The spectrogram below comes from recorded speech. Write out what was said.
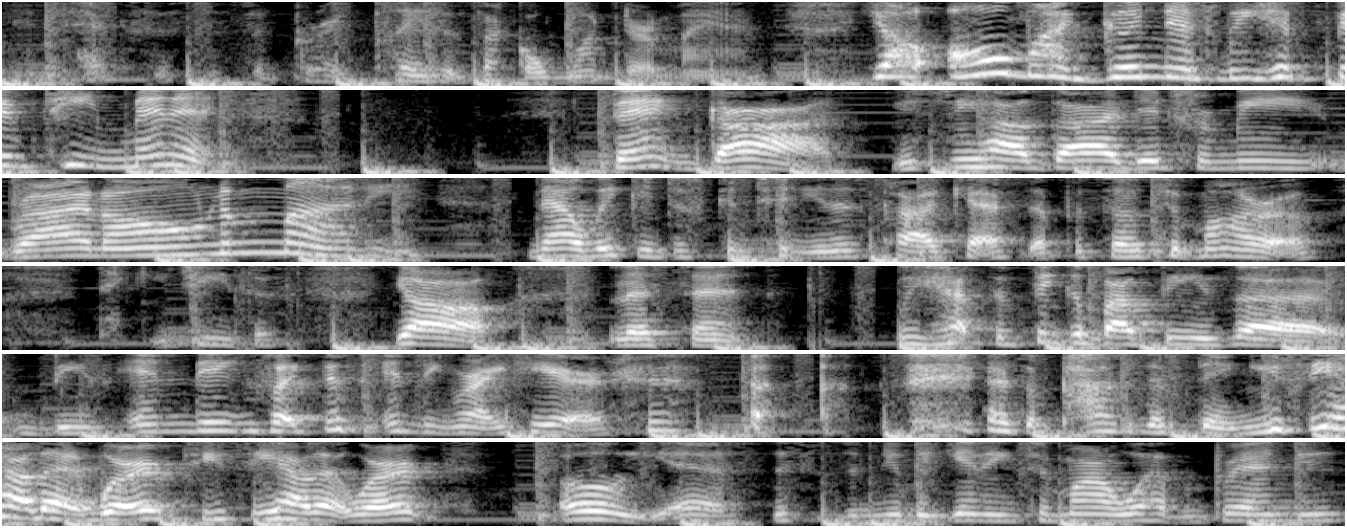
in Texas. It's a great place. It's like a wonderland. Y'all, oh my goodness, we hit 15 minutes. Thank God. You see how God did for me? Right on the money. Now we can just continue this podcast episode tomorrow. Thank you, Jesus. Y'all, listen. We have to think about these uh these endings, like this ending right here. as a positive thing. You see how that worked? You see how that worked? Oh yes, this is a new beginning. Tomorrow we'll have a brand new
